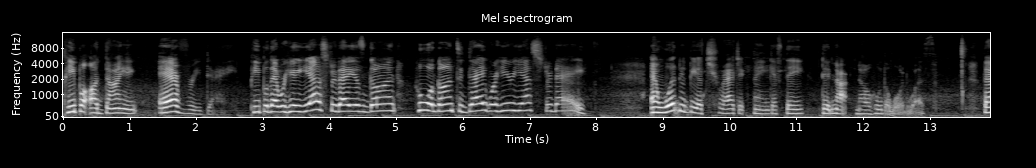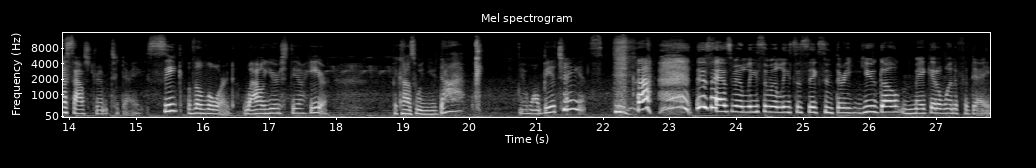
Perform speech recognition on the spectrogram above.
People are dying every day. People that were here yesterday is gone, who are gone today were here yesterday. And wouldn't it be a tragic thing if they did not know who the Lord was? That's our strength today. Seek the Lord while you're still here. Because when you die, it won't be a chance. this has been Lisa with Lisa 6 and 3. You go, make it a wonderful day.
